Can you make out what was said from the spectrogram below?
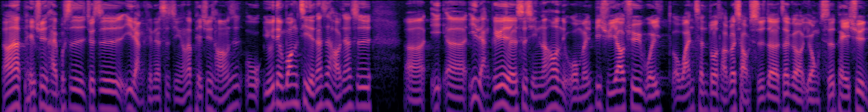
然后那培训还不是就是一两天的事情，那培训好像是我有点忘记了，但是好像是呃一呃一两个月的事情。然后我们必须要去维完成多少个小时的这个泳池培训，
